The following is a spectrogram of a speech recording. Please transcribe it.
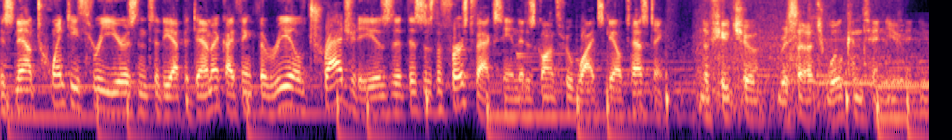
It's now 23 years into the epidemic. I think the real tragedy is that this is the first vaccine that has gone through wide scale testing. The future research will continue.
